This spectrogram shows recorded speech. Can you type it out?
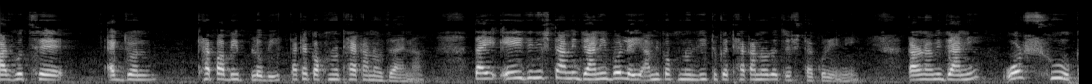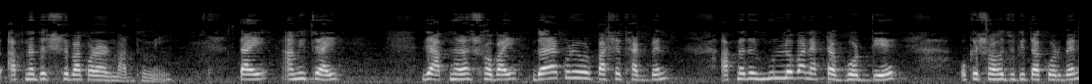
আর হচ্ছে একজন খেপা বিপ্লবী, তাকে কখনো ঠেকানো যায় না। তাই এই জিনিসটা আমি জানি বলেই আমি কখনো লিটুকে ঠেকানোরও চেষ্টা করিনি। কারণ আমি জানি ওর সুখ আপনাদের সেবা করার মাধ্যমেই। তাই আমি চাই যে আপনারা সবাই দয়া করে ওর পাশে থাকবেন, আপনাদের মূল্যবান একটা ভোট দিয়ে ওকে সহযোগিতা করবেন।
